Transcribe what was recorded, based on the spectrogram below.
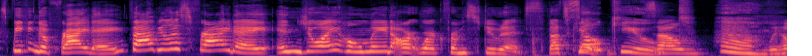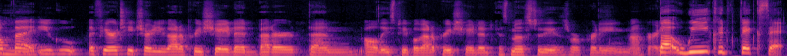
Speaking of Friday, fabulous Friday. Enjoy homemade artwork from students. That's cute. So cute. So we hope that you, if you're a teacher, you got appreciated better than all these people got appreciated because most of these were pretty not great. but we could fix it.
